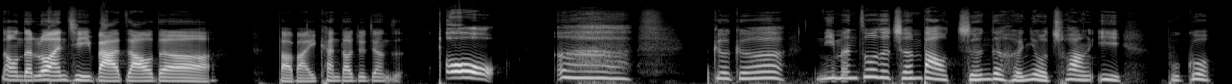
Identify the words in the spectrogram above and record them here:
弄得乱七八糟的。爸爸一看到就这样子，哦啊，哥哥，你们做的城堡真的很有创意，不过。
